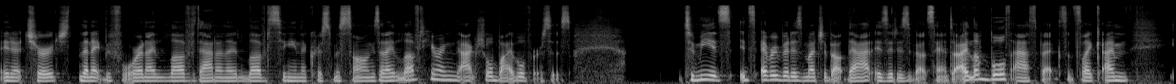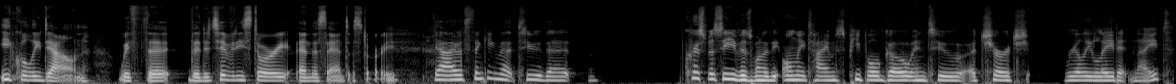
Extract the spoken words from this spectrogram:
in a church the night before and I loved that and I loved singing the Christmas songs and I loved hearing the actual Bible verses to me it's it's every bit as much about that as it is about Santa. I love both aspects. It's like I'm equally down with the the nativity story and the Santa story. Yeah, I was thinking that too that Christmas Eve is one of the only times people go into a church really late at night.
